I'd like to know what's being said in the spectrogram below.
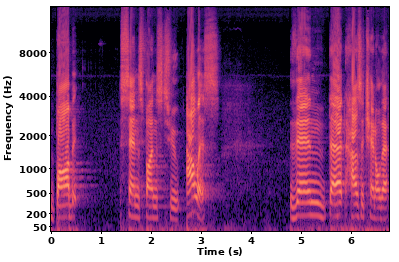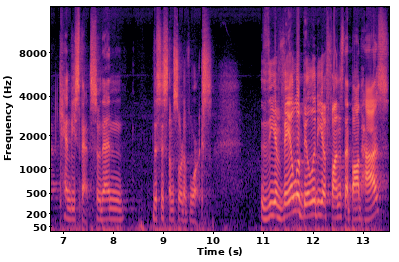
Bob sends funds to Alice, then that has a channel that can be spent. So then the system sort of works. The availability of funds that Bob has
